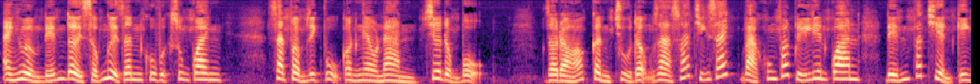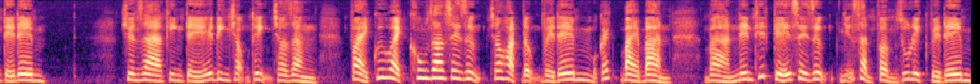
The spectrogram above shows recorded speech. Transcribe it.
ảnh hưởng đến đời sống người dân khu vực xung quanh. Sản phẩm dịch vụ còn nghèo nàn, chưa đồng bộ. Do đó, cần chủ động ra soát chính sách và khung pháp lý liên quan đến phát triển kinh tế đêm. Chuyên gia kinh tế Đinh Trọng Thịnh cho rằng phải quy hoạch không gian xây dựng cho hoạt động về đêm một cách bài bản và nên thiết kế xây dựng những sản phẩm du lịch về đêm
